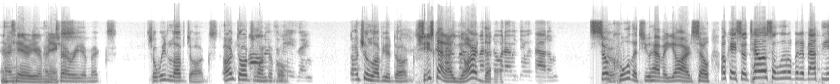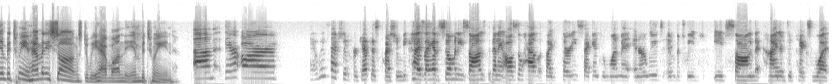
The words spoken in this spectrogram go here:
And terrier and mix. terrier mix. So we love dogs. Aren't dogs oh, wonderful? Amazing. Don't you love your dogs? She's got I a love yard them. I though. don't know what I would do without them. So So- cool that you have a yard. So okay, so tell us a little bit about the in between. How many songs do we have on the in between? Um, there are. I always actually forget this question because I have so many songs, but then I also have like 30 second to one minute interludes in between each song that kind of depicts what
